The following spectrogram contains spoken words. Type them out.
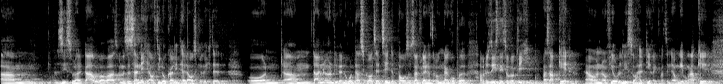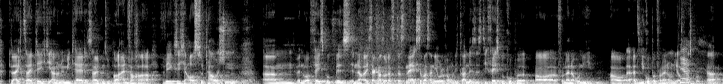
ähm, siehst du halt darüber was und es ist halt nicht auf die Lokalität ausgerichtet. Und ähm, dann irgendwie, wenn du runterscrollst, der zehnte Post dann vielleicht aus irgendeiner Gruppe, aber du siehst nicht so wirklich, was abgeht. Ja, und auf Jodel siehst du halt direkt, was in der Umgebung abgeht. Gleichzeitig die Anonymität ist halt ein super einfacher Weg, sich auszutauschen. Ähm, wenn du auf Facebook bist, in der, ich sag mal so, das, das nächste, was an Jodel vermutlich dran ist, ist die Facebook-Gruppe äh, von deiner Uni, also die Gruppe von deiner Uni auf ja. Facebook. Ja?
